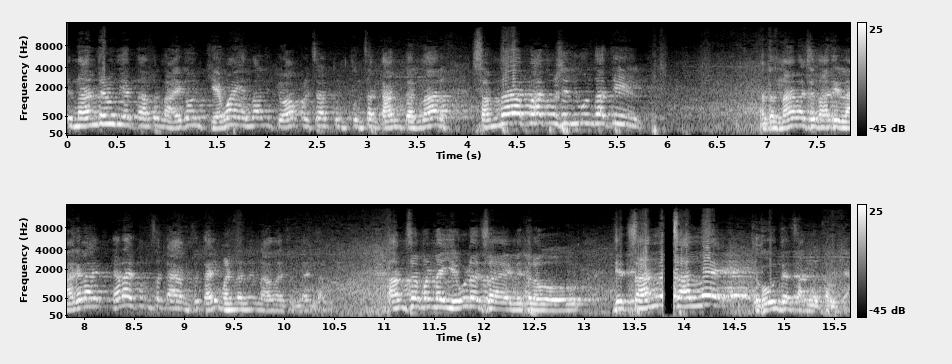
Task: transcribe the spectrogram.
ते नांदेडून येतात. तर नायगावून केव्हा येणार केव्हा प्रचार तुम तुमचं काम करणार? समजा पाच वर्ष निघून जातील. आता नानाच्या नादी लागलाय. कराय तुमचं काय? आमचं काही म्हणणं नाही नानाच्या नाही लागलं. आमचं म्हणणं एवढंच आहे मित्र हो. जे चांगलं चाललंय ते होऊ द्या चांगलं चालत्या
